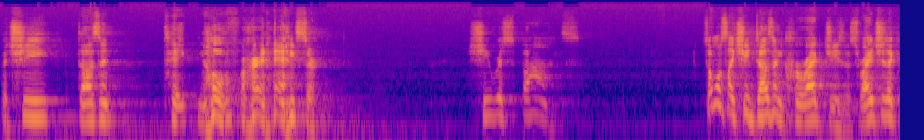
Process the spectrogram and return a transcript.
But she doesn't take no for an answer. She responds. It's almost like she doesn't correct Jesus, right? She's like,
